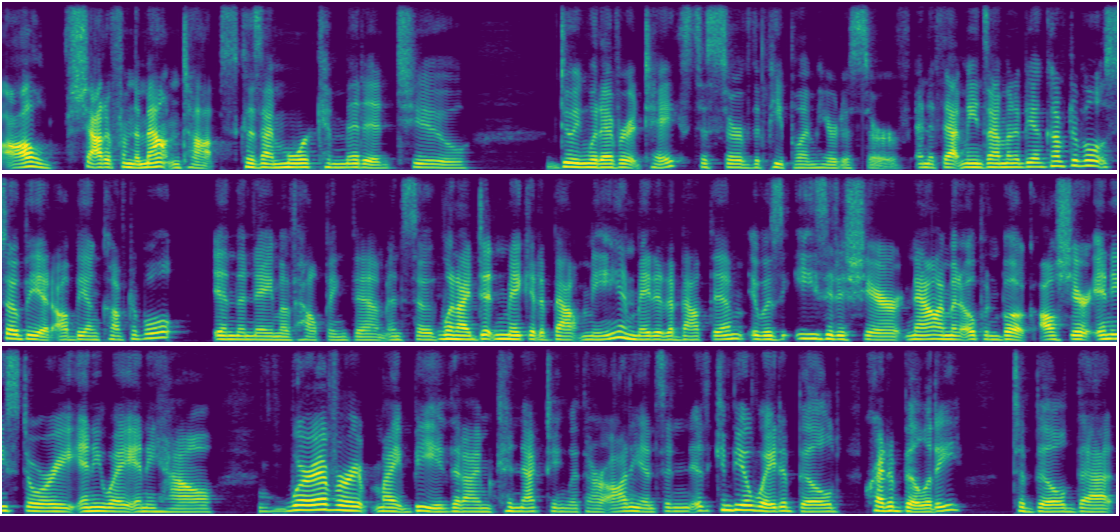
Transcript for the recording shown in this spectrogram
I'll shout it from the mountaintops because I'm more committed to doing whatever it takes to serve the people I'm here to serve. And if that means I'm going to be uncomfortable, so be it. I'll be uncomfortable in the name of helping them. And so when I didn't make it about me and made it about them, it was easy to share. Now I'm an open book. I'll share any story, anyway, anyhow, wherever it might be that I'm connecting with our audience. And it can be a way to build credibility, to build that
